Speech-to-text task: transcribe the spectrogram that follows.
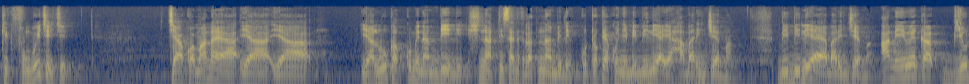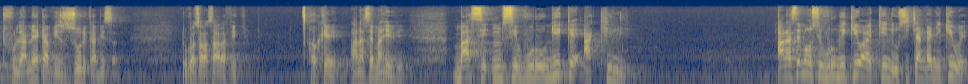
kifungu hichi hichi cha kwa maana ya, ya, ya, ya luka 12 29 hadi 32 kutokea kwenye bibilia ya habari njema. Bibilia ya habari njema. Ameiweka beautiful ameweka vizuri kabisa. Tuko sawasawa rafiki? Okay anasema hivi. Basi msivurugike akili anasema usivurugikiwe akili usichanganyikiwe.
